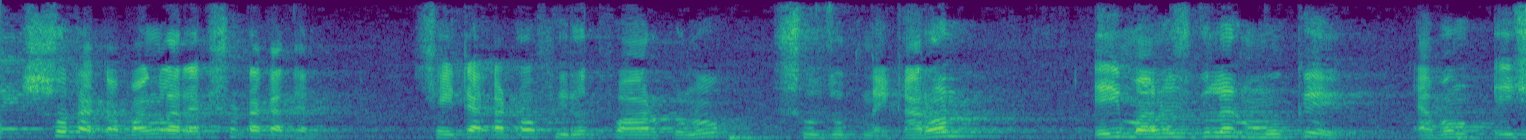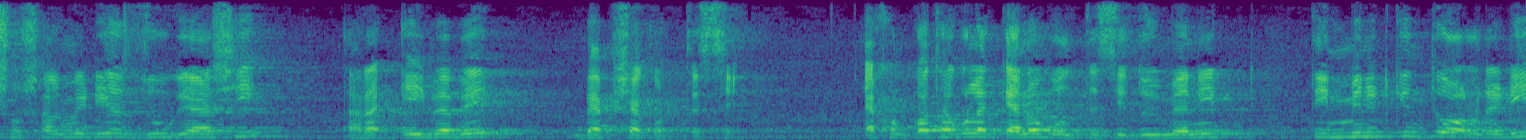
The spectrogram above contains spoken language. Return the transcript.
একশো টাকা, বাংলার একশো টাকা দেন, সেই টাকাটাও ফেরত পাওয়ার কোনো সুযোগ নেই। কারণ এই মানুষগুলোর মুখে এবং এই সোশ্যাল মিডিয়ার যুগে আসি, তারা এইভাবে ব্যবসা করতেছে। এখন কথাগুলো কেন বলতেছি? দুই মিনিট, তিন মিনিট কিন্তু অলরেডি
